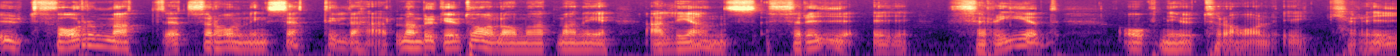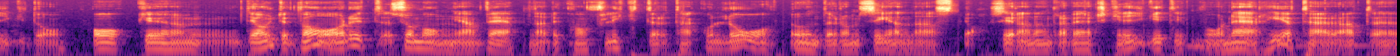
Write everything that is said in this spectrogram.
utformat ett förhållningssätt till det här. Man brukar ju tala om att man är alliansfri i fred och neutral i krig då. Och eh, det har inte varit så många väpnade konflikter, tack och lov, under de senaste, ja, sedan andra världskriget i vår närhet här. att eh,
